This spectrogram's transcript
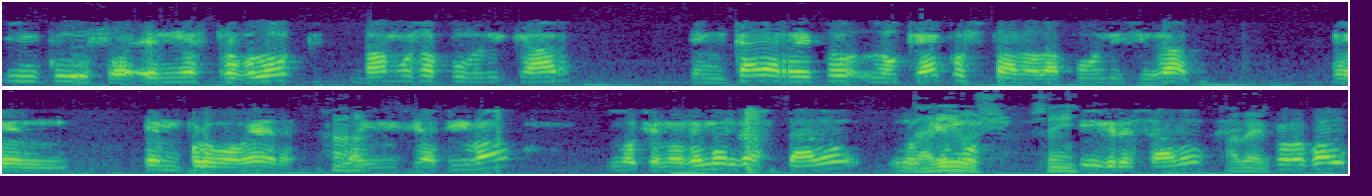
incluso en nuestro blog vamos a publicar en cada reto lo que ha costado la publicidad en, promover la iniciativa lo que nos hemos gastado, lo que hemos ingresado, con lo cual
